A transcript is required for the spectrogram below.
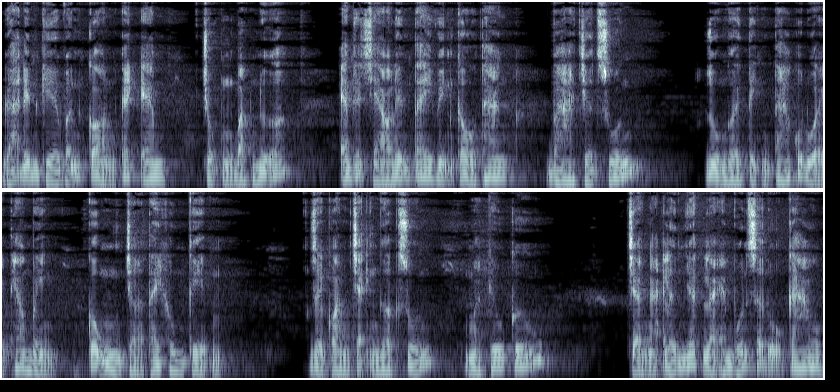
Gã bên kia vẫn còn cách em Chục bậc nữa, Em sẽ trèo lên tay vịn cầu thang Và trượt xuống. Dù người tỉnh táo có đuổi theo mình Cũng trở tay không kịp. Rồi còn chạy ngược xuống Mà kêu cứu. Trở ngại lớn nhất là em vốn sợ độ cao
